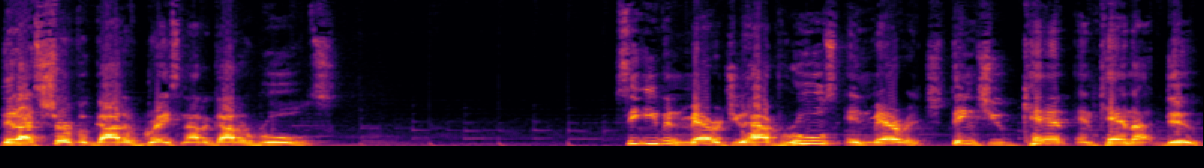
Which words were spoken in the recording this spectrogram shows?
that I serve a God of grace, not a God of rules. See, even marriage, you have rules in marriage, things you can and cannot do.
